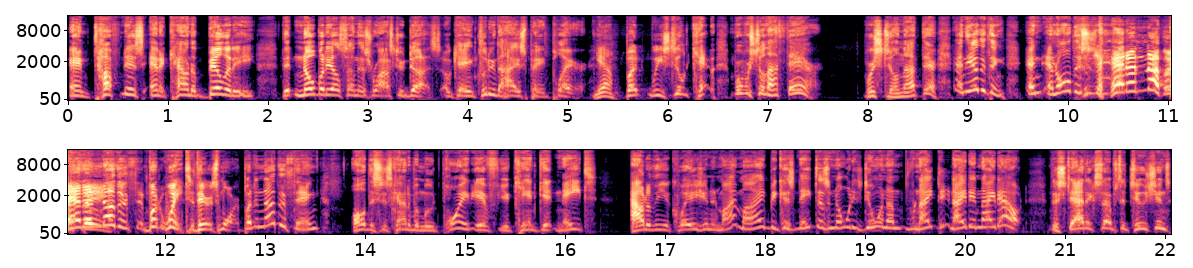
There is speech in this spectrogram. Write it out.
and toughness and accountability that nobody else on this roster does, okay, including the highest paid player. Yeah. But we still can't, but we're still not there. We're still not there. And the other thing, and, and all this is And another and thing. another thing. But wait, there's more. But another thing, all this is kind of a moot point if you can't get Nate out of the equation in my mind because Nate doesn't know what he's doing on night night in night out. The static substitutions,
